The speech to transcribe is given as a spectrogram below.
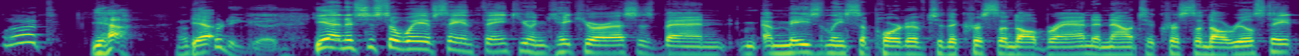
What? Yeah. That's Yep. pretty good. Yeah, and it's just a way of saying thank you. And KQRS has been amazingly supportive to the Chris Lindahl brand and now to Chris Lindahl Real Estate.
